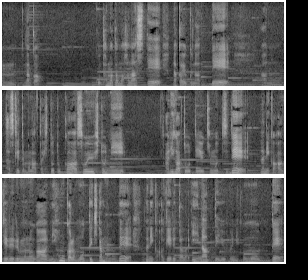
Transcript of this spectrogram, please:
うん、なんかこうたまたま話して仲良くなってあの助けてもらった人とかそういう人にありがとうっていう気持ちで何かあげれるものが日本から持ってきたもので何かあげれたらいいなっていうふうに思うので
